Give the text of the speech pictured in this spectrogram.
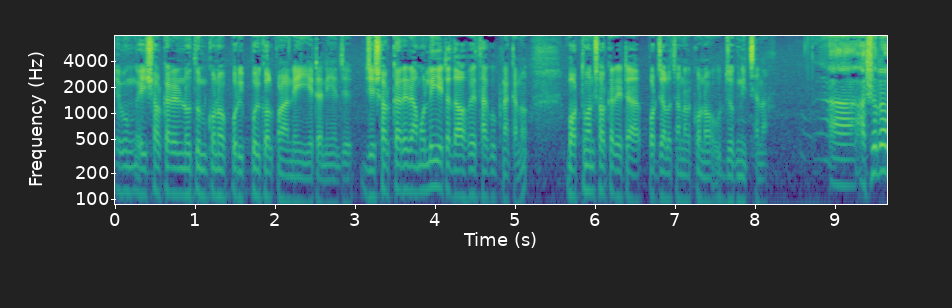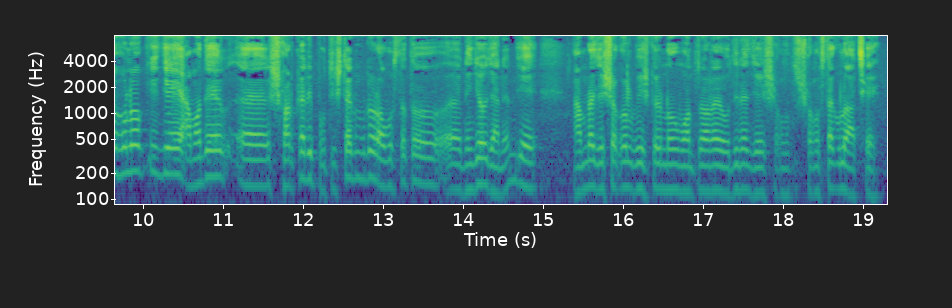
এবং এই সরকারের নতুন কোনো পরি- পরিকল্পনা নেই এটা নিয়ে যে যে সরকারের আমলেই এটা দেওয়া হয়ে থাকুক না কেন বর্তমান সরকার এটা পর্যালোচনার কোনো উদ্যোগ নিচ্ছে না। আসলে হলো কি যে আমাদের সরকারি প্রতিষ্ঠানগুলোর অবস্থা তো নিজেও জানেন যে আমরা যে সকল বিশেষ করে নৌ মন্ত্রণালয়ের অধীনে যে সংস্থাগুলো আছে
